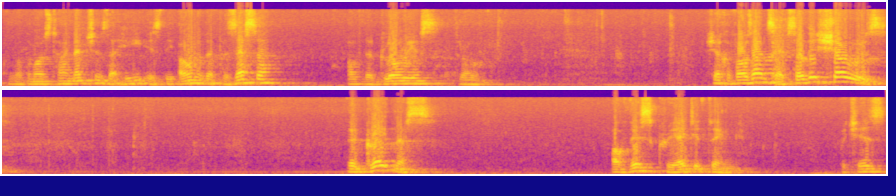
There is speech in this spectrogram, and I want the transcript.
Allah the Most High mentions that He is the owner, the possessor of the glorious throne. Shaykh Fawzan said, so this shows the greatness of this created thing which is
